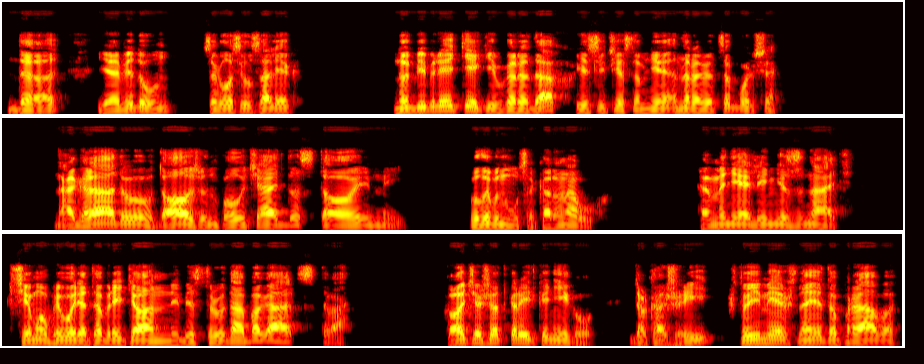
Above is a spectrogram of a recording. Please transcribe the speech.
— Да, я ведун, — согласился Олег. — Но библиотеки в городах, если честно, мне нравятся больше. Награду должен получать достойный, — улыбнулся Карнаух. Мне ли не знать, к чему приводят обретенные без труда богатства? Хочешь открыть книгу? Докажи, что имеешь на это право.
